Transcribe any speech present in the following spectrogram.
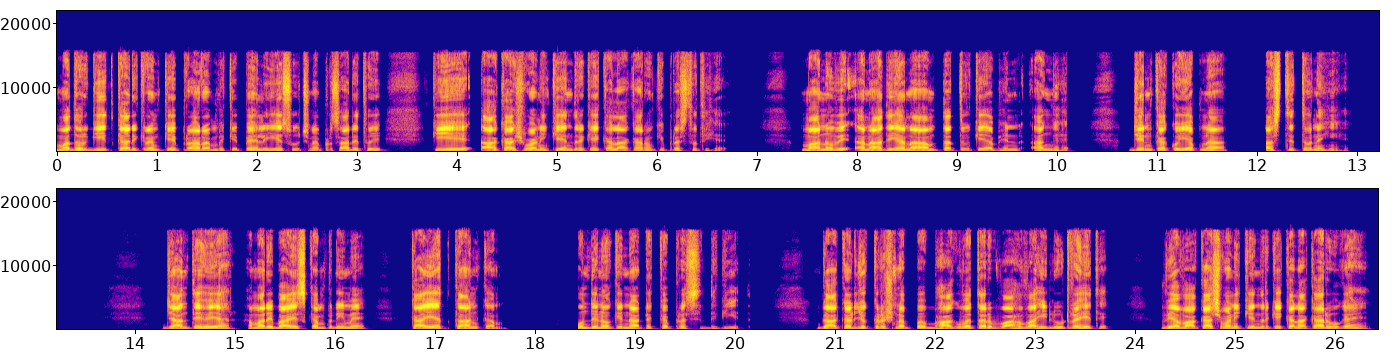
मधुर गीत कार्यक्रम के प्रारंभ के पहले ये सूचना प्रसारित हुई कि ये आकाशवाणी केंद्र के कलाकारों की प्रस्तुति है। मानो वे अनादि अनाम तत्व के अभिन्न अंग हैं, जिनका कोई अपना अस्तित्व नहीं है। जानते हो यार, हमारे बायस कंपनी में कायत कानकम, उन दिनों के नाटक का प्रसिद्ध गीत। गाकर जो कृष्ण भागवतर वाहवाही लूट रहे थे, वे अब आकाशवाणी केंद्र के कलाकार हो गए हैं।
